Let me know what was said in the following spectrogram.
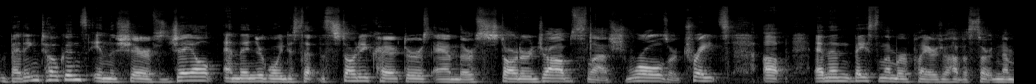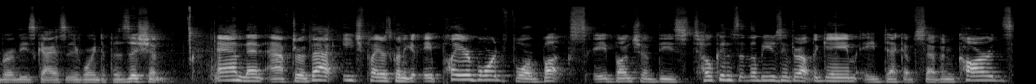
betting tokens in the sheriff's jail, and then you're going to set the starting characters and their starter jobs slash roles or traits up, and then based on the number of players, you'll have a certain number of these guys that you're going to position. And then after that, each player is going to get a player board for bucks, a bunch of these tokens that they'll be using throughout the game, a deck of seven cards,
